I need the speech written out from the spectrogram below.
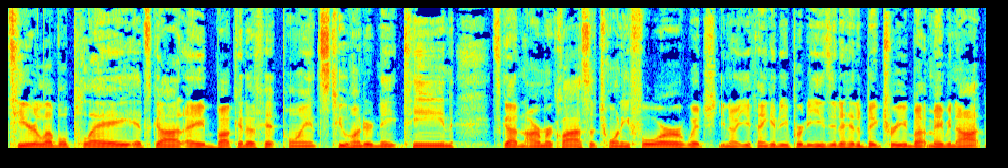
tier level play. It's got a bucket of hit points, 218. It's got an armor class of 24, which, you know, you think it'd be pretty easy to hit a big tree, but maybe not.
